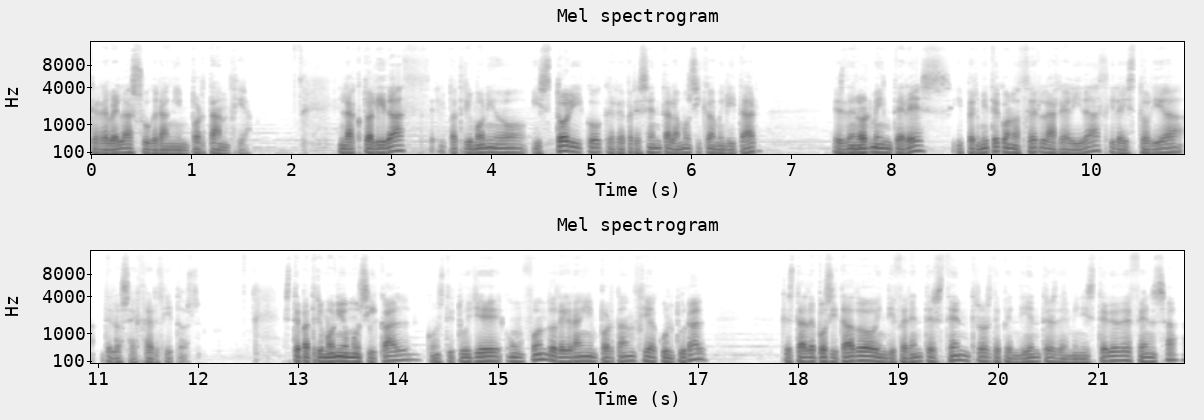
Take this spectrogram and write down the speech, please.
que revela su gran importancia. En la actualidad, el patrimonio histórico que representa la música militar es de enorme interés y permite conocer la realidad y la historia de los ejércitos. Este patrimonio musical constituye un fondo de gran importancia cultural que está depositado en diferentes centros dependientes del Ministerio de Defensa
